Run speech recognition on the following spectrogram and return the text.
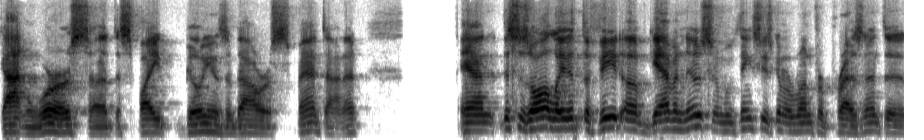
gotten worse uh, despite billions of dollars spent on it. And this is all laid at the feet of Gavin Newsom, who thinks he's going to run for president. Uh,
